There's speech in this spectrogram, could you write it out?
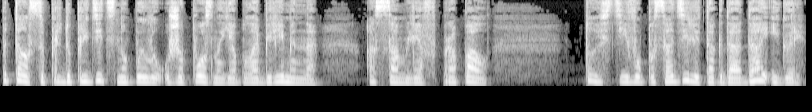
Пытался предупредить, но было уже поздно, я была беременна, а сам лев пропал. То есть его посадили тогда, да, Игорь?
